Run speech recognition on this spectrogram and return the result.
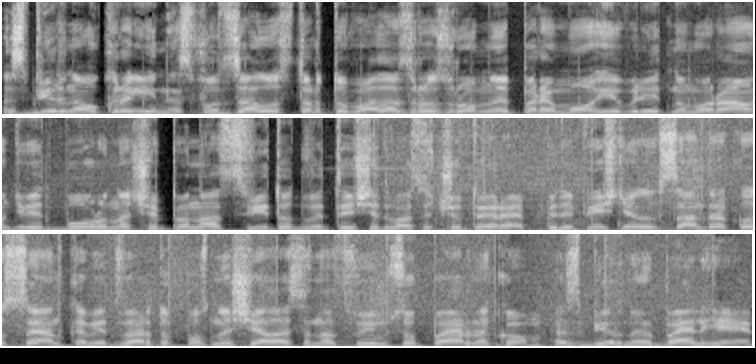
Збірна України з футзалу стартувала з розгромної перемоги в елітному раунді відбору на чемпіонат світу 2024. Підопічні Олександра Косенка відверто познущалися над своїм суперником збірної Бельгії.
